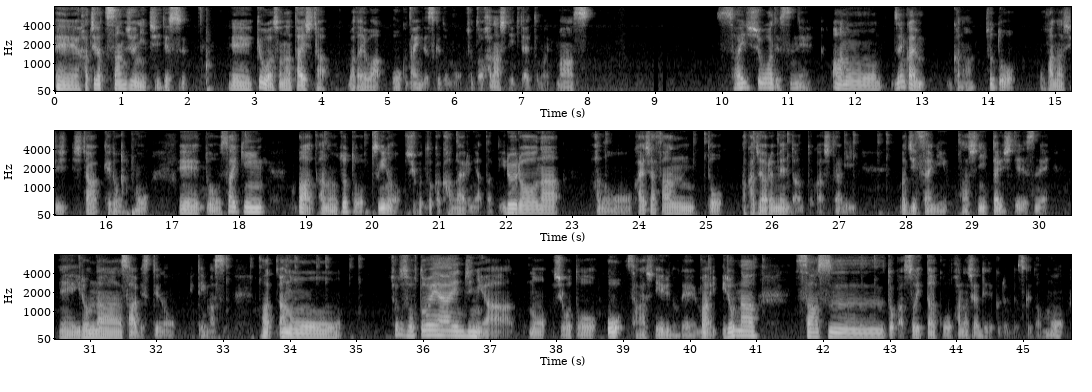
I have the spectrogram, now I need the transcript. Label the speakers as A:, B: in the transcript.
A: えー8月30日です、えー今日はそんな大した話題は多くないんですけども、ちょっと話していきたいと思います。最初はですね、あのー前回かな？ちょっとお話ししたけども、えっ、と、最近、まあ、あの、ちょっと次の仕事とか考えるにあたって、いろいろな、あの会社さんとカジュアル面談とかしたり、まあ、実際にお話しに行ったりしてですね、えーいろんなサービスっていうのを見ています。まあ、あのーちょうどソフトウェアエンジニアの仕事を探しているので、まあ、いろんな SaaS とかそういったこう話が出てくるんですけども、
